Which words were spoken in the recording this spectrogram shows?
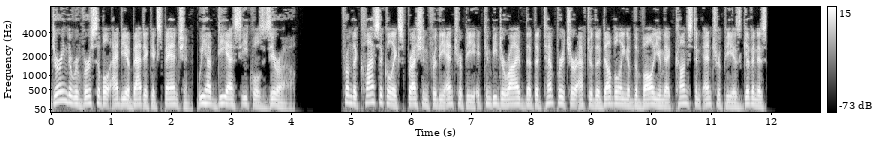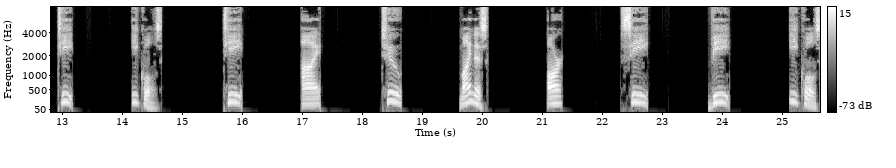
During the reversible adiabatic expansion, we have ds equals 0. From the classical expression for the entropy it can be derived that the temperature after the doubling of the volume at constant entropy is given as T equals T I 2 minus R C V equals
